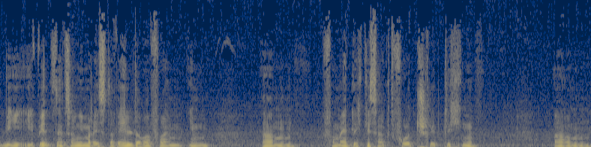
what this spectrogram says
wie, ich will jetzt nicht sagen im Rest der Welt, aber vor allem im ähm, vermeintlich gesagt fortschrittlichen ähm,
